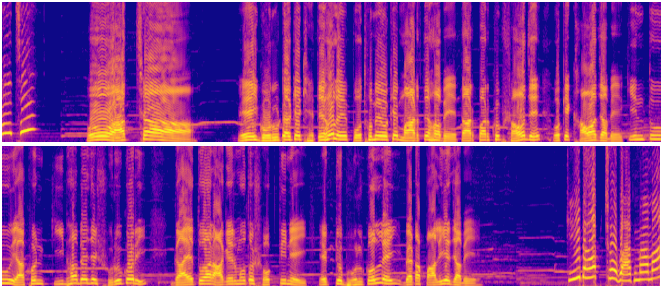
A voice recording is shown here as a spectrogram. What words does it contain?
হয়েছে? ও আচ্ছা। এই গরুটাকে খেতে হলে প্রথমে ওকে মারতে হবে তারপর খুব সহজে ওকে খাওয়া যাবে। কিন্তু এখন কীভাবে যে শুরু করি গায়ে তো আর আগের মতো শক্তি নেই। একটু ভুল করলেই বেটা পালিয়ে যাবে। কি ভাবছ বাঘ মামা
